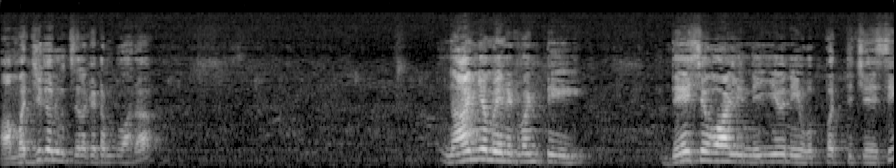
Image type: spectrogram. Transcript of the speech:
ఆ మజ్జిగను చిలకటం ద్వారా. నాణ్యమైనటువంటి దేశవాళి నెయ్యిని ఉత్పత్తి చేసి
